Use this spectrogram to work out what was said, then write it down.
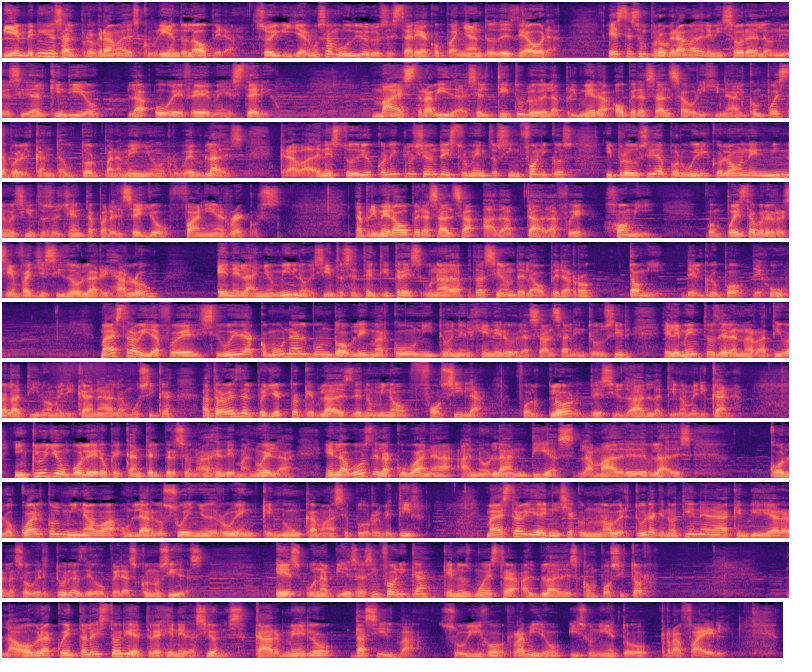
Bienvenidos al programa Descubriendo la Ópera. Soy Guillermo Zamudio y los estaré acompañando desde ahora. Este es un programa de la emisora de la Universidad del Quindío, la OFM Estéreo. Maestra Vida es el título de la primera ópera salsa original compuesta por el cantautor panameño Rubén Blades, grabada en estudio con la inclusión de instrumentos sinfónicos y producida por Willy Colón en 1980 para el sello Fania Records. La primera ópera salsa adaptada fue Homie, compuesta por el recién fallecido Larry Harlow en el año 1973, una adaptación de la ópera rock Tommy del grupo The Who. Maestra Vida fue distribuida como un álbum doble y marcó un hito en el género de la salsa al introducir elementos de la narrativa latinoamericana a la música a través del proyecto que Blades denominó Fosila, folclore de ciudad latinoamericana. Incluye un bolero que canta el personaje de Manuela en la voz de la cubana Anolán Díaz, la madre de Blades, con lo cual culminaba un largo sueño de Rubén que nunca más se pudo repetir. Maestra Vida inicia con una obertura que no tiene nada que envidiar a las oberturas de óperas conocidas. Es una pieza sinfónica que nos muestra al Blades compositor. La obra cuenta la historia de tres generaciones. Carmelo da Silva, su hijo Ramiro y su nieto Rafael.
